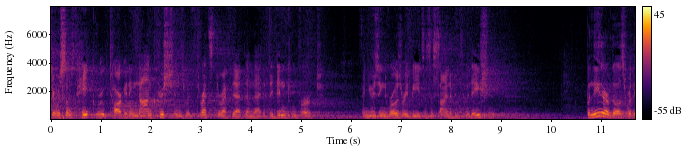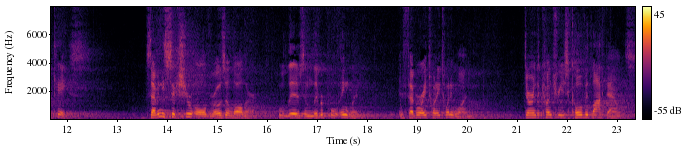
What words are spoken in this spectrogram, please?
there was some hate group targeting non Christians with threats directed at them that if they didn't convert, and using the rosary beads as a sign of intimidation. But neither of those were the case. 76 year old Rosa Lalor, who lives in Liverpool, England, in February 2021, during the country's COVID lockdowns,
